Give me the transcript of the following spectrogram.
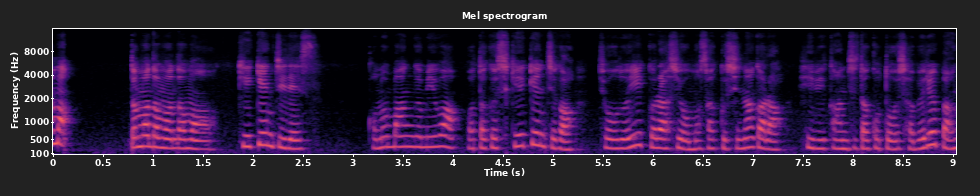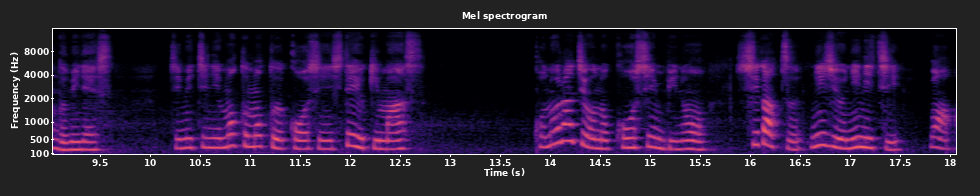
どうも、どうもどうもどうも、経験値です。この番組は私経験値がちょうどいい暮らしを模索しながら日々感じたことをしゃべる番組です。地道にもくもく更新していきます。このラジオの更新日の4月22日は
